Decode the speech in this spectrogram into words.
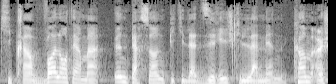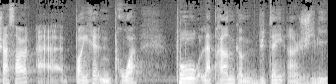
qui prend volontairement une personne puis qui la dirige, qui l'amène, comme un chasseur pognerait une proie pour la prendre comme butin en gibier.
